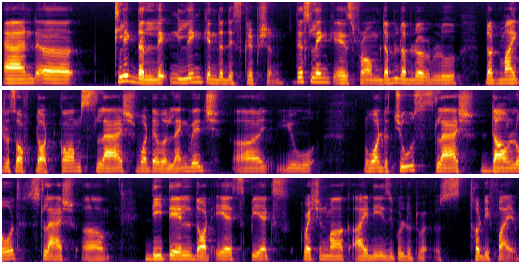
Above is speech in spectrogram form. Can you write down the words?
and uh, click the li link in the description. This link is from www.microsoft.com slash whatever language uh, you want to choose slash download slash uh, detail.aspx question mark id is equal to 35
